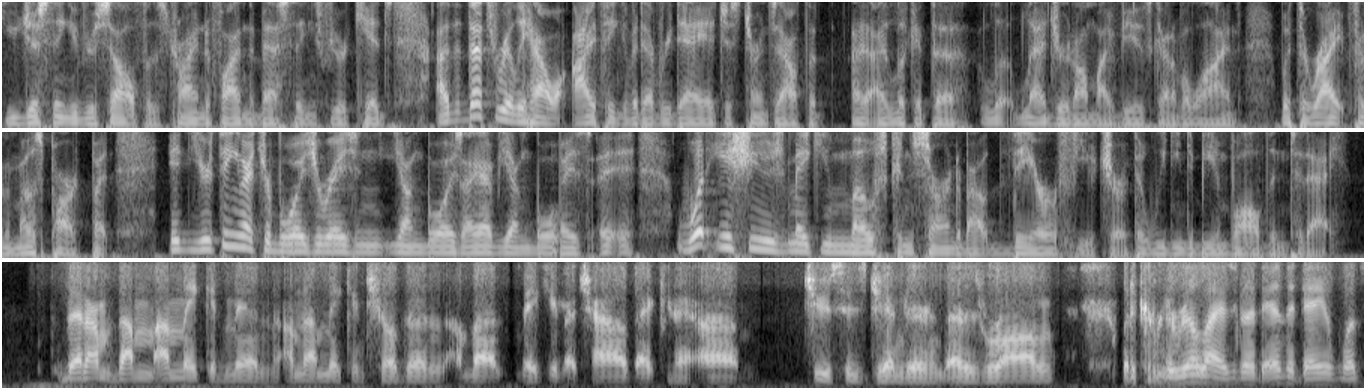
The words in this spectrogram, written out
You just think of yourself as trying to find the best things for your kids. Uh, that's really how I think of it every day. It just turns out that I, I look at the ledger and all my views kind of align with the right for the most part. But it, you're thinking about your boys. You're raising young boys. I have young boys. What issues make you most concerned about their future that we need to be involved in today? That I'm, I'm I'm making men. I'm not making children. I'm not making a child that can um, choose his gender. That is wrong. But it comes to realize, you know, at the end of the day, once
